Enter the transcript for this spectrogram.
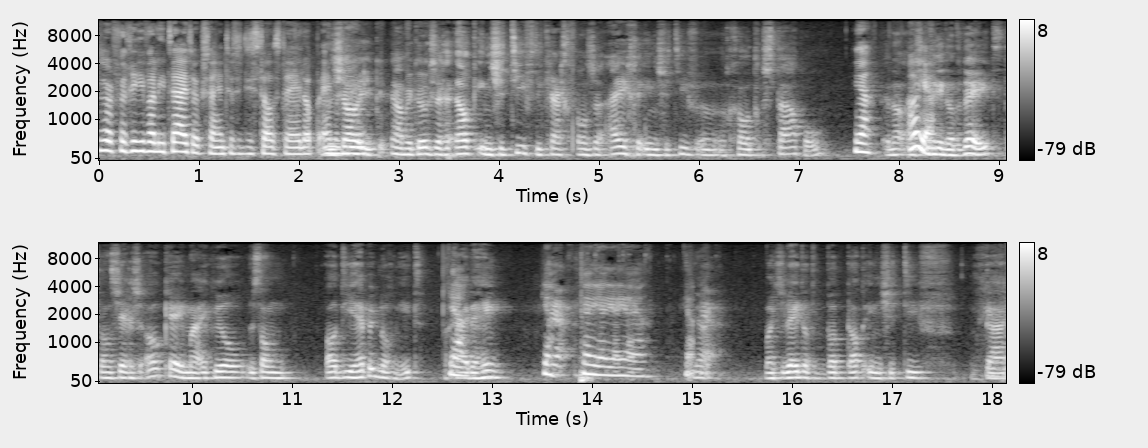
een soort van rivaliteit ook zijn tussen die stadsdelen op of zou je, ja, maar je kunt ook zeggen, elk initiatief die krijgt van zijn eigen initiatief een, een grotere stapel. Ja. En dan, als Oh, ja. iedereen dat weet, dan zeggen ze, oké, maar ik wil, dus dan, oh, die heb ik nog niet. Dan Ja. ga je erheen. Ja, Ja. ja, ja, ja, ja. ja. Ja. Ja. Want je weet dat dat, dat initiatief, daar,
